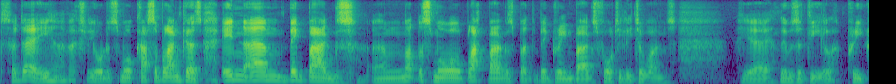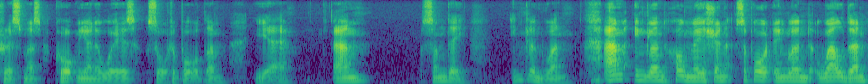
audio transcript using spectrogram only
today I've actually ordered some more Casablancas in um, big bags, um, not the small black bags, but the big green bags, 40 litre ones. Yeah, there was a deal pre Christmas, caught me unawares, sort of bought them. Yeah. Um, Sunday, England won. Um, England, home nation, support England, well done.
